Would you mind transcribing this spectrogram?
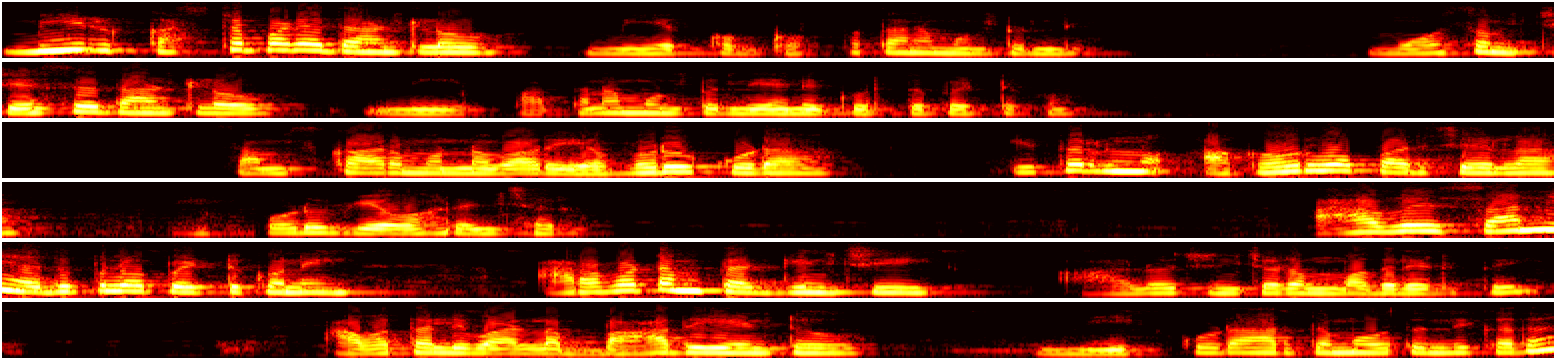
మీరు కష్టపడే దాంట్లో మీ యొక్క గొప్పతనం ఉంటుంది. మోసం చేసే దాంట్లో నీ పతనం ఉంటుంది అని గుర్తుపెట్టుకో. సంస్కారం ఉన్నవారు ఎవరూ కూడా ఇతరులను అగౌరవపరిచేలా ఎప్పుడూ వ్యవహరించరు. ఆవేశాన్ని అదుపులో పెట్టుకొని అరవటం తగ్గించి ఆలోచించడం మొదలెడితే అవతలి వాళ్ళ బాధ ఏంటో నీకు కూడా అర్థమవుతుంది కదా?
